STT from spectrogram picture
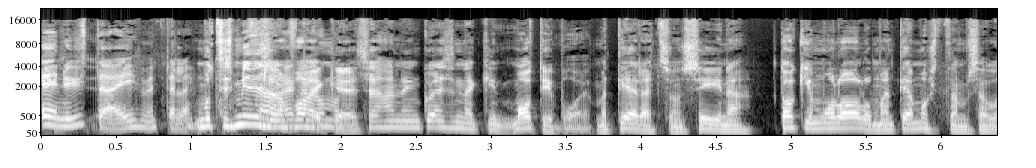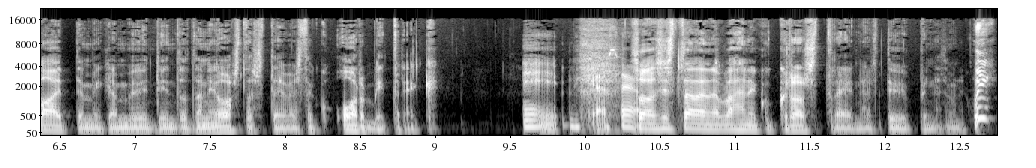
En yhtään ihmettele. Mutta siis miten se on aika vaikea? Sehän niin kuin ensinnäkin motivoi. Mä tiedän, että se on siinä. Toki mulla on ollut, mä en tiedä muista tämmöisen laitteen, mikä myytiin tota, niin ostostevestä kuin Orbitrek. Ei, mikä se on. Se on siis tällainen vähän niin kuin cross-trainer-tyyppinen. hui,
